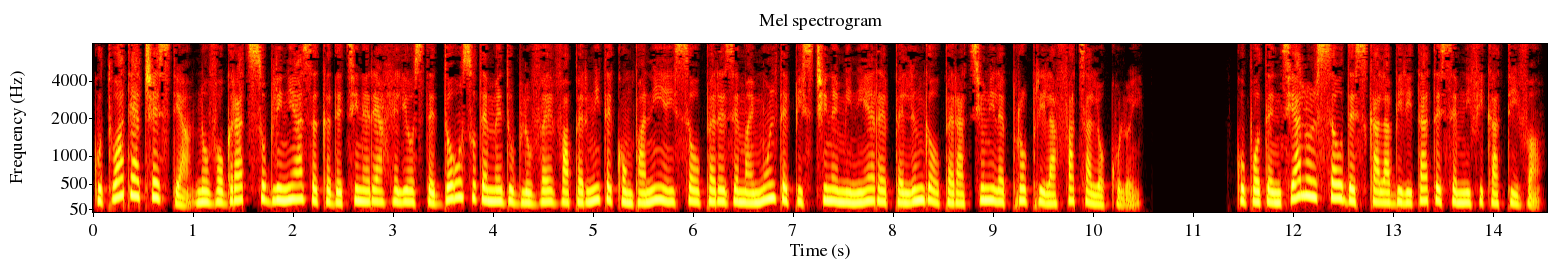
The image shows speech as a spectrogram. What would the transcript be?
Cu toate acestea, Novograd subliniază că deținerea Helios de 200 MW va permite companiei să opereze mai multe piscine miniere pe lângă operațiunile proprii la fața locului. Cu potențialul său de scalabilitate semnificativă,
